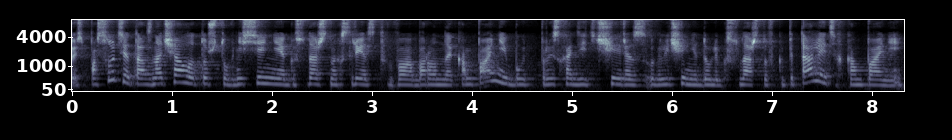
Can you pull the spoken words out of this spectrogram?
То есть, по сути, это означало то, что внесение государственных средств в оборонные компании будет происходить через увеличение доли государства в капитале этих компаний.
